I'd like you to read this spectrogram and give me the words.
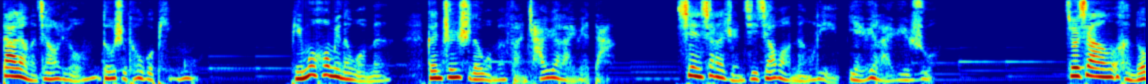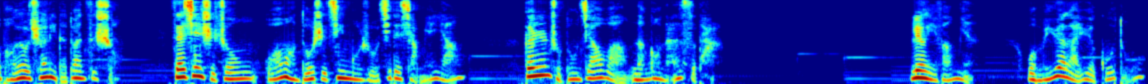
大量的交流都是透过屏幕。屏幕后面的我们跟真实的我们反差越来越大，线下的人际交往能力也越来越弱。就像很多朋友圈里的段子手，在现实中往往都是静默如鸡的小绵羊，跟人主动交往能够难死他。另一方面，我们越来越孤独，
